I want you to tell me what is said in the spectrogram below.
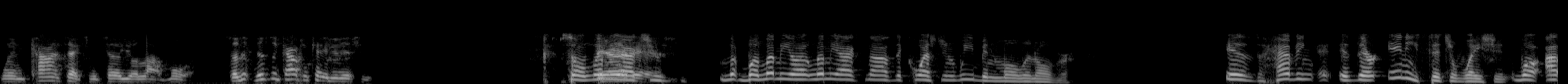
when context would tell you a lot more. So th- this is a complicated issue. So let There me ask you, but let me uh, let me ask Nas the question we've been mulling over. Is having is there any situation? Well, I,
